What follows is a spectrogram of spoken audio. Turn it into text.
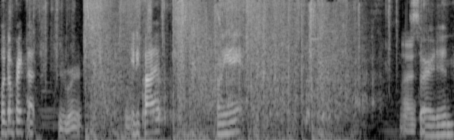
Oh, don't break that. Dude, where? 85, 28. Nice. Sorry, dude.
